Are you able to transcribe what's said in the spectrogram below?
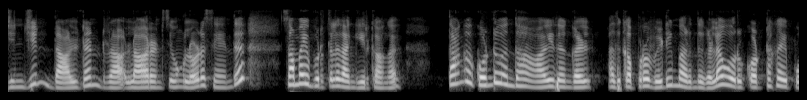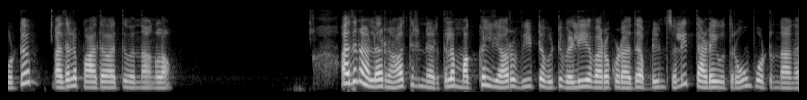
ஜின்ஜின், டால்டன், ரா லாரன்ஸ் இவங்களோட சேர்ந்து சமயபுரத்துல தங்கியிருக்காங்க. தாங்க கொண்டு வந்த ஆயுதங்கள், அதுக்கப்புறம் வெடி மருந்துகளை ஒரு கொட்டகை போட்டு அதில் பாதுகாத்து வந்தாங்களாம். அதனால ராத்திரி நேரத்துல மக்கள் யாரும் வீட்டை விட்டு வெளியே வரக்கூடாது அப்படின்னு சொல்லி தடை உத்தரவும் போட்டிருந்தாங்க.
